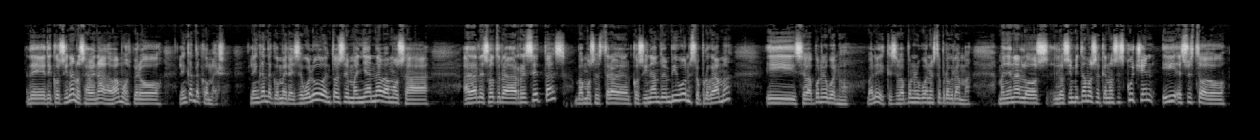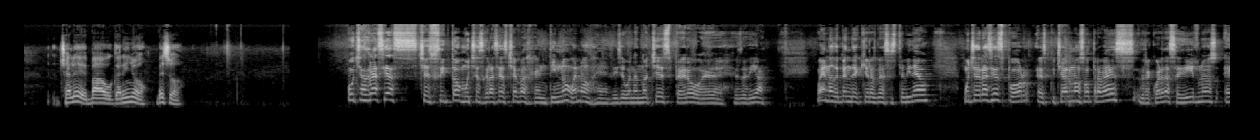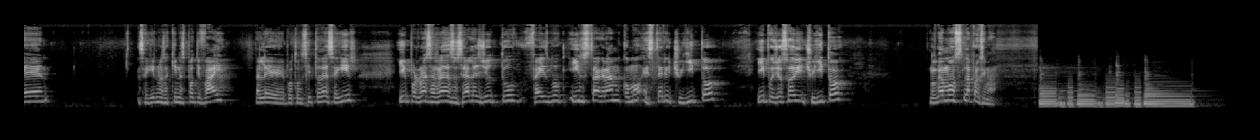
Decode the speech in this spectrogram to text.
de, de, cocina no sabe nada, vamos, pero le encanta comer, le encanta comer a ese boludo, entonces mañana vamos a, a darles otras recetas, vamos a estar cocinando en vivo nuestro programa y se va a poner bueno, ¿vale? Que se va a poner bueno este programa. Mañana los, los invitamos a que nos escuchen y eso es todo. Chale, bao, cariño, beso. Muchas gracias, Chefcito. Muchas gracias, Chef Argentino. Bueno, eh, dice buenas noches, pero eh, es de día. Bueno, depende de qué horas veas este video. Muchas gracias por escucharnos otra vez. Recuerda seguirnos en seguirnos aquí en Spotify. Dale el botoncito de seguir. Y por nuestras redes sociales, YouTube, Facebook, Instagram, como Estéreo Chuyito. Y pues yo soy Chuyito. Nos vemos la próxima.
